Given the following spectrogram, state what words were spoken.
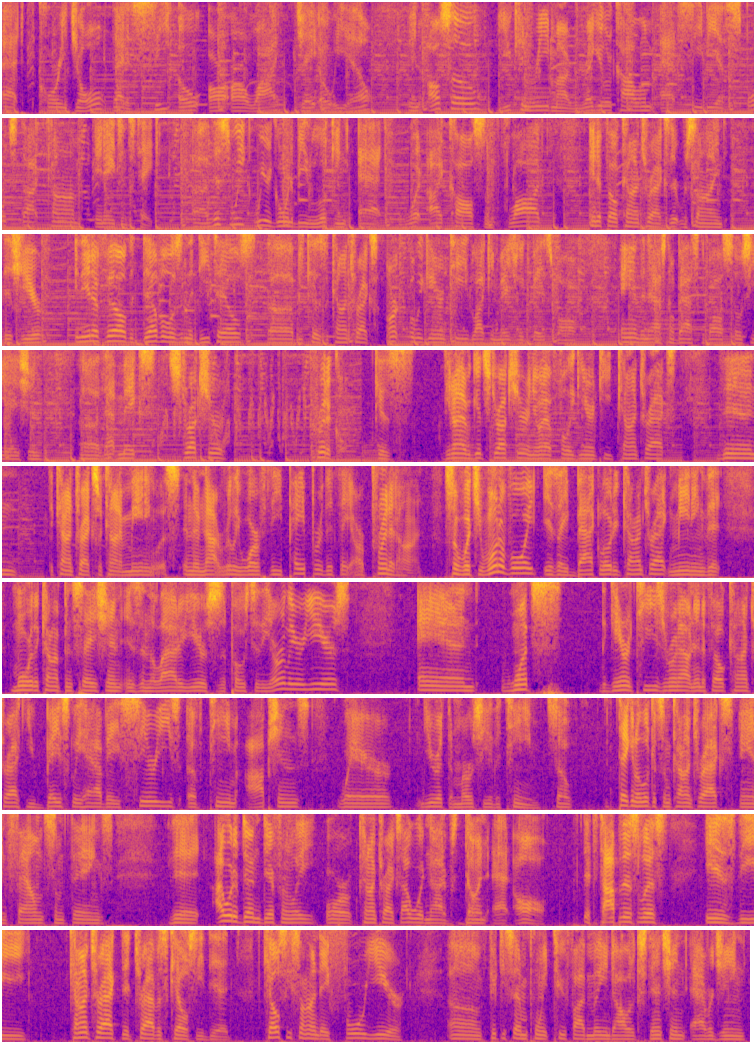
at Corry Joel. That is C O R R Y J O E L. And also, you can read my regular column at CBSSports.com in Agents Take. Uh, this week, we are going to be looking at what I call some flawed NFL contracts that were signed this year. In the NFL, the devil is in the details uh, because the contracts aren't fully guaranteed like in Major League Baseball and the National Basketball Association. Uh, that makes structure critical because if you don't have a good structure and you don't have fully guaranteed contracts, then the contracts are kind of meaningless and they're not really worth the paper that they are printed on. So, what you want to avoid is a backloaded contract, meaning that more of the compensation is in the latter years as opposed to the earlier years. And once the guarantees run out in an NFL contract, you basically have a series of team options where you're at the mercy of the team. So, taking a look at some contracts and found some things that I would have done differently or contracts I would not have done at all. At the top of this list is the contract that Travis Kelce did. Kelce signed a four year, um, $57.25 million extension, averaging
